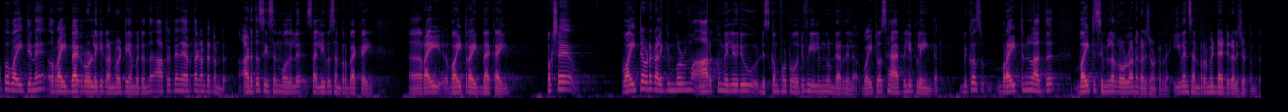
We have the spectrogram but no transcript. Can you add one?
അപ്പോൾ വൈറ്റിനെ റൈറ്റ് ബാക്ക് റോളിലേക്ക് കൺവേർട്ട് ചെയ്യാൻ പറ്റുന്ന ആർട്ടേറ്റ നേരത്തെ കണ്ടിട്ടുണ്ട്. അടുത്ത സീസൺ മുതൽ സലീബ സെന്റർ ബാക്കായി റൈ വൈറ്റ് റൈറ്റ് ബാക്കായി പക്ഷേ വൈറ്റ് അവിടെ കളിക്കുമ്പോഴും ആർക്കും വലിയൊരു ഡിസ്കംഫോർട്ടോ ഒരു ഫീലിംഗും ഉണ്ടായിരുന്നില്ല. White was happily playing there because ബ്രൈറ്റനിലകത്ത് വൈറ്റ് സിമിലർ റോളാണ് കളിച്ചുകൊണ്ടിരുന്നത്. ഈവൻ സെന്റർ മിഡായിട്ട് കളിച്ചിട്ടുണ്ട്.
